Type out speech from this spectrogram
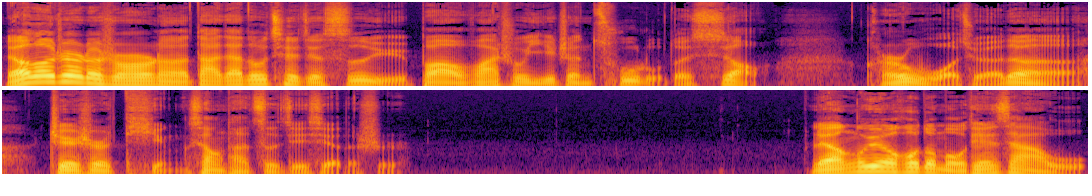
聊到这儿的时候呢，大家都窃窃私语，爆发出一阵粗鲁的笑。可是我觉得这事儿挺像他自己写的诗。两个月后的某天下午。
